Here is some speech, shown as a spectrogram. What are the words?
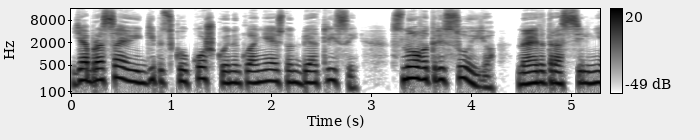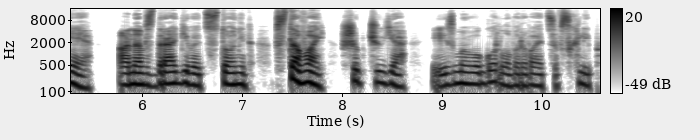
Я бросаю египетскую кошку и наклоняюсь над Беатрисой. Снова трясу ее, на этот раз сильнее. Она вздрагивает, стонет. «Вставай!» — шепчу я, и из моего горла вырывается всхлип.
